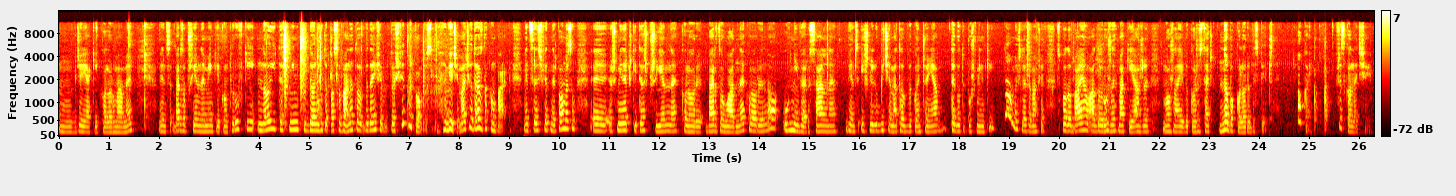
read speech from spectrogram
mm, gdzie jaki kolor mamy. Więc bardzo przyjemne, miękkie konturówki, no i te szminki do nich dopasowane, to wydaje mi się, to świetny pomysł. Wiecie, macie od razu taką parkę, więc to jest świetny pomysł. Yy, szmineczki też przyjemne, kolory bardzo ładne, kolory no uniwersalne, więc jeśli lubicie matowe wykończenia, tego typu szminki, to myślę, że Wam się spodobają, a do różnych makijaży można je wykorzystać, no bo kolory bezpieczne. Ok, wszystko na dzisiaj.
